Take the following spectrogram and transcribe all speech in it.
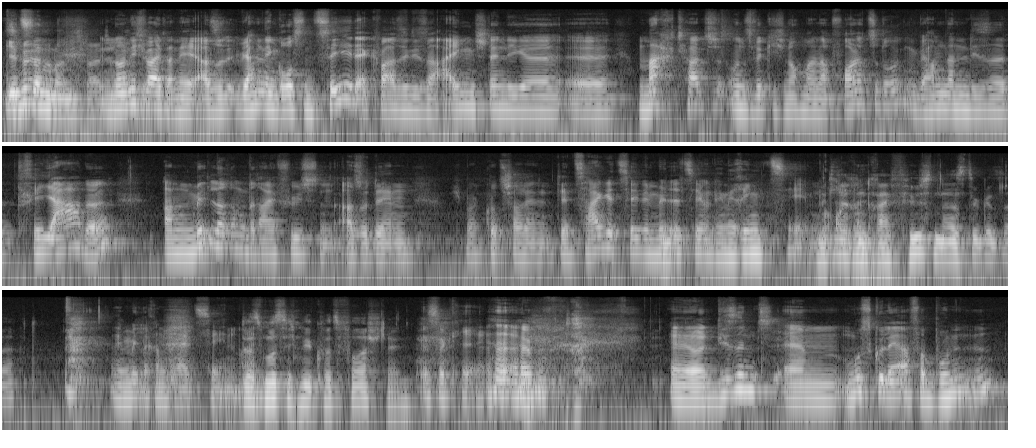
geht's dann noch nicht weiter. Noch nicht weiter, nee. Also wir haben den großen C, der quasi diese eigenständige äh, Macht hat, uns wirklich nochmal nach vorne zu drücken. Wir haben dann diese Triade an mittleren drei Füßen, also den ich mal kurz schauen, den, den Zeigezeh, den Mittelzeh und den Ringzeh. Im mittleren drei Füßen hast du gesagt? Den mittleren drei Zehen. Das muss ich mir kurz vorstellen. Ist okay. äh, die sind ähm, muskulär verbunden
